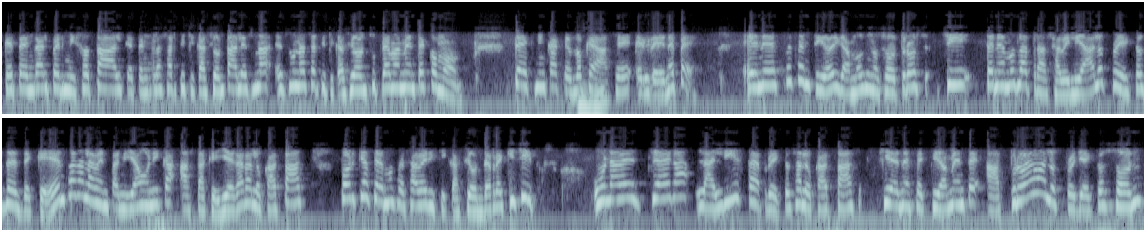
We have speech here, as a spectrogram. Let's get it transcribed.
que tenga el permiso tal, que tenga la certificación tal. Es una, es una certificación supremamente como técnica, que es lo que hace el DNP. En este sentido, digamos, nosotros sí tenemos la trazabilidad de los proyectos desde que entran a la ventanilla única hasta que llegan a Local Paz, porque hacemos esa verificación de requisitos. Una vez llega la lista de proyectos a Local Paz, quien efectivamente aprueba los proyectos son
